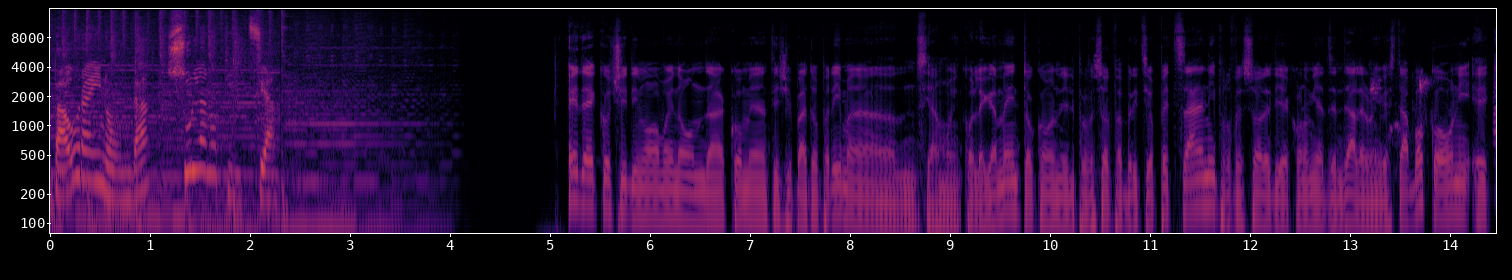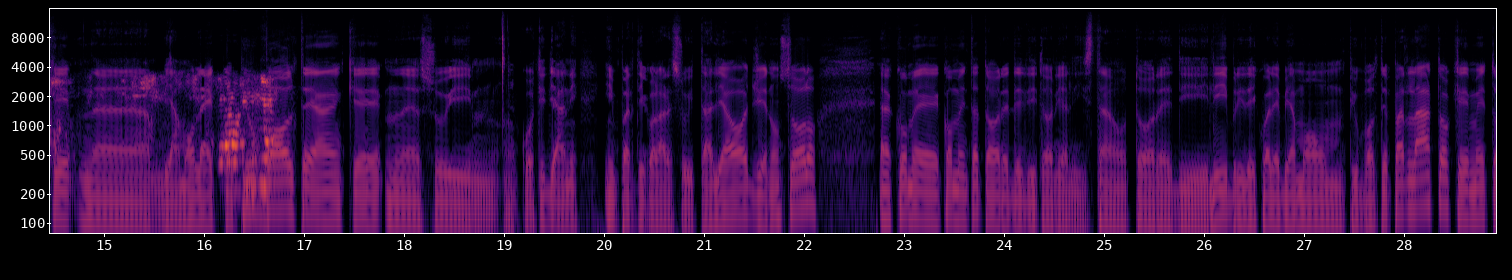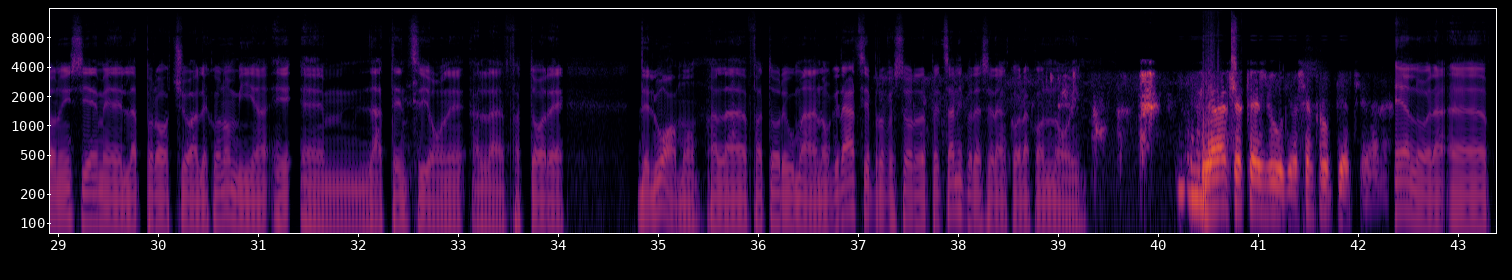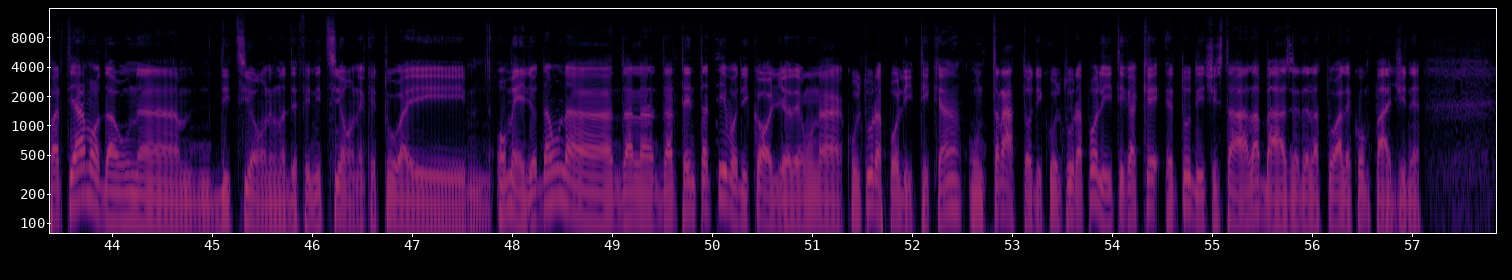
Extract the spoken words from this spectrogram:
Va ora in onda sulla notizia. Ed eccoci di nuovo in onda, come anticipato prima siamo in collegamento con il professor Fabrizio Pezzani, professore di economia aziendale all'Università Bocconi e che eh, abbiamo letto più volte anche eh, sui mh, quotidiani, in particolare su Italia Oggi e non solo eh, come commentatore ed editorialista, autore di libri dei quali abbiamo più volte parlato, che mettono insieme l'approccio all'economia e ehm, l'attenzione al fattore dell'uomo, al fattore umano. Grazie professor Pezzani per essere ancora con noi. Grazie a te Giulio, è sempre un piacere. E allora, eh, partiamo da una dizione, una definizione che tu hai, o meglio, da una, dalla, dal tentativo di cogliere una cultura politica, un tratto di cultura politica che eh, tu dici sta alla base dell'attuale compagine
